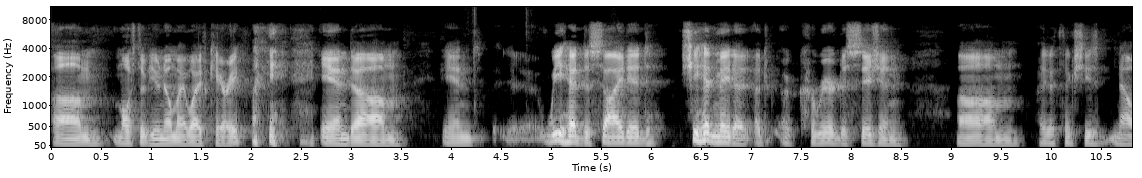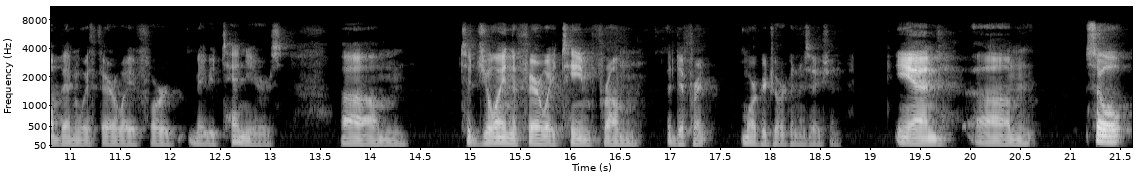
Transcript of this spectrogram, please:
um, most of you know my wife Carrie, and um, and we had decided she had made a, a, a career decision. Um, I think she's now been with Fairway for maybe ten years um, to join the Fairway team from a different mortgage organization. And um, so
